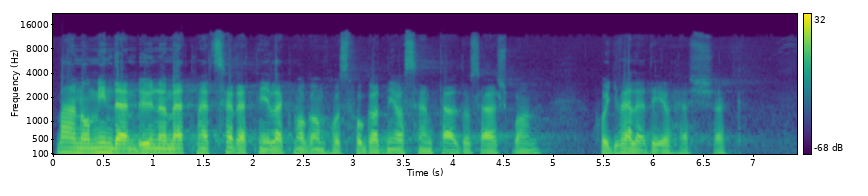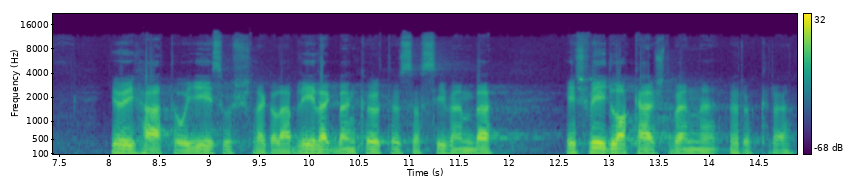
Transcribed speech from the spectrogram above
Bánom minden bűnömet, mert szeretnélek magamhoz fogadni a szent áldozásban, hogy veled élhessek. Jöjj hát, ó Jézus, legalább lélekben költözz a szívembe, és védj lakást benne örökre.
